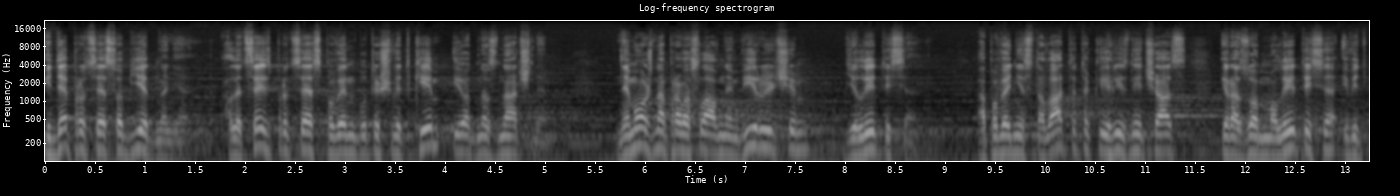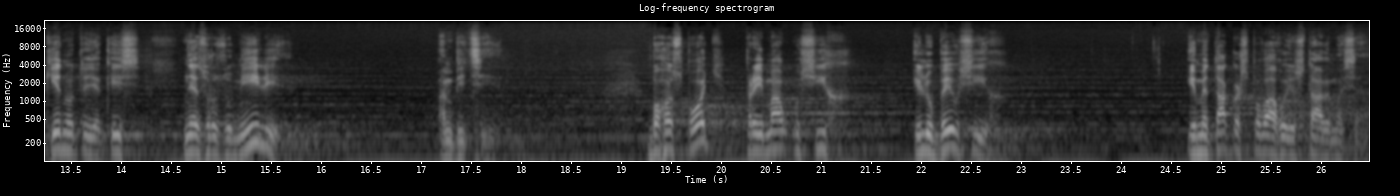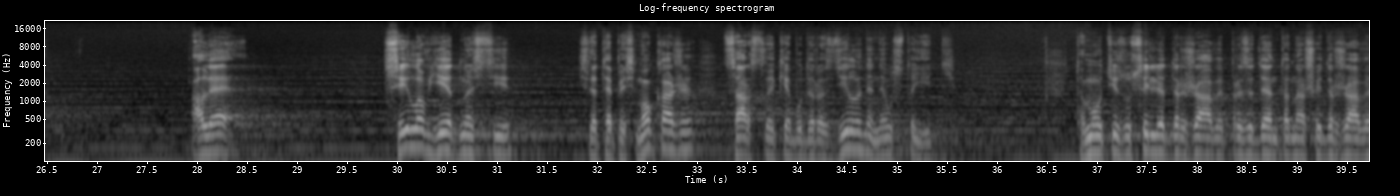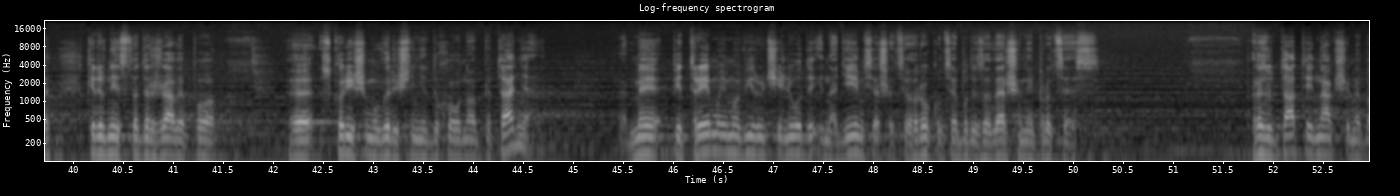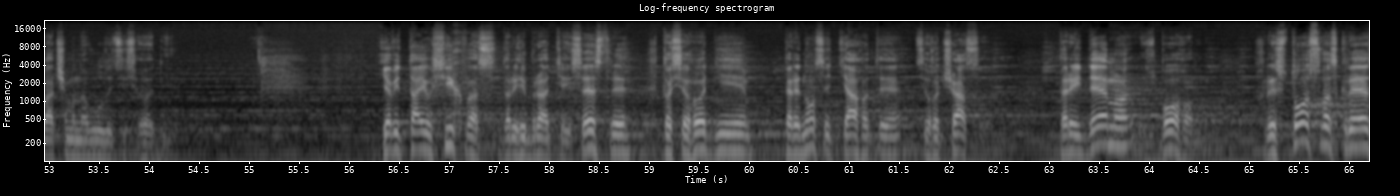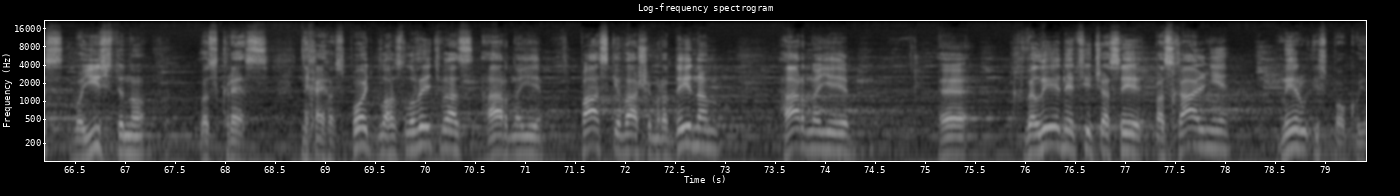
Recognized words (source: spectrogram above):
Іде процес об'єднання, але цей процес повинен бути швидким і однозначним. Не можна православним віруючим ділитися, а повинні ставати такий грізний час і разом молитися і відкинути якісь незрозумілі амбіції. Бо Господь приймав усіх і любив всіх. І ми також з повагою ставимося. Але сила в єдності, Святе Письмо каже, царство, яке буде розділене, не устоїть. Тому ті зусилля держави, президента нашої держави, керівництва держави по е, скорішому вирішенні духовного питання, ми підтримуємо віруючі люди і надіємося, що цього року це буде завершений процес. Результати інакше ми бачимо на вулиці сьогодні. Я вітаю всіх вас, дорогі браття і сестри, хто сьогодні переносить тяготи цього часу. Перейдемо з Богом. Христос Воскрес, воістину Воскрес. Нехай Господь благословить вас, гарної Пасхи вашим родинам, гарної е, хвилини, ці часи пасхальні, миру і спокою.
